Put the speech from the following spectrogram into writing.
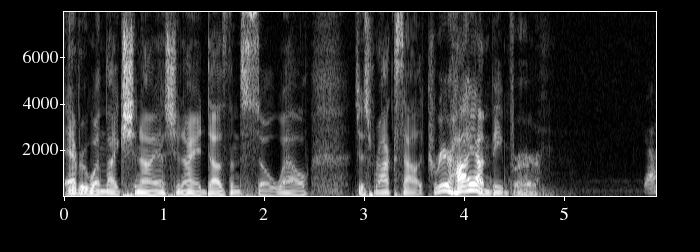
everyone likes Shania. Shania does them so well. Just rock solid. Career high on beam for her. Yeah.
